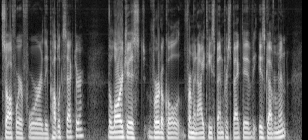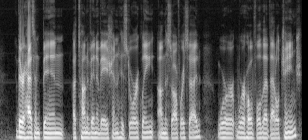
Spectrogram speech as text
software for the public sector. The largest vertical from an IT spend perspective is government. There hasn't been a ton of innovation historically on the software side. We're, we're hopeful that that'll change.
